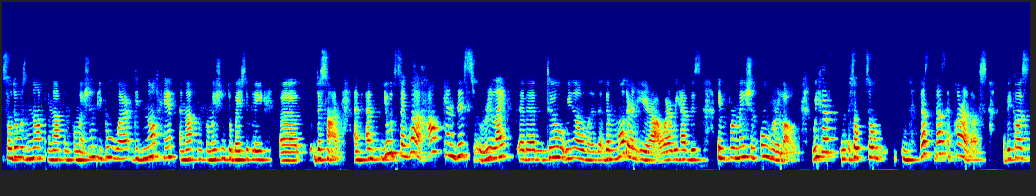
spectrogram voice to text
so there was not enough information. People were did not have enough information to basically uh, decide. And and you would say well how can this relate uh, to you know the, the, modern era where we have this information overload? We have so so that's that's a paradox because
